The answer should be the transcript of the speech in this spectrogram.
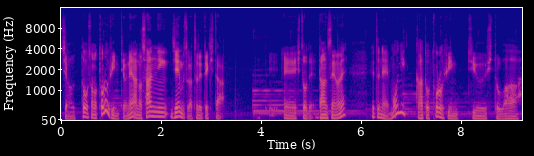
ちゃうとそのトロフィンっていうねあの3人ジェームズが連れてきた、えー、人で男性のね。えっとねモニカとトロフィンっていう人は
